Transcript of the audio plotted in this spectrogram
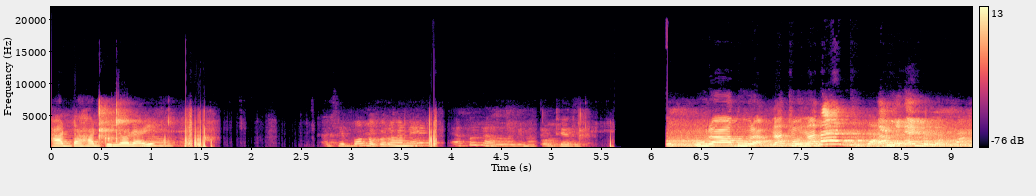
হাড্ডা হাড্ডি লড়াই। উড়া ধুরা নাচো নাচ এমনে না এমনে না ও নাচো নাচ।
